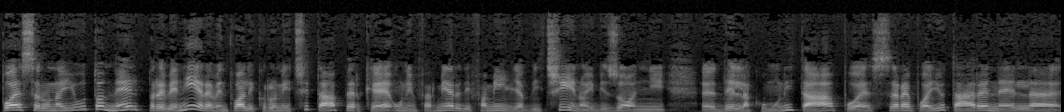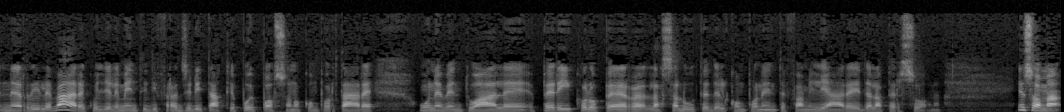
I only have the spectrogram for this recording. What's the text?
Può essere un aiuto nel prevenire eventuali cronicità perché un infermiere di famiglia vicino ai bisogni eh, della comunità può, essere, può aiutare nel, nel rilevare quegli elementi di fragilità che poi possono comportare un eventuale pericolo per la salute del componente familiare e della persona. Insomma,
